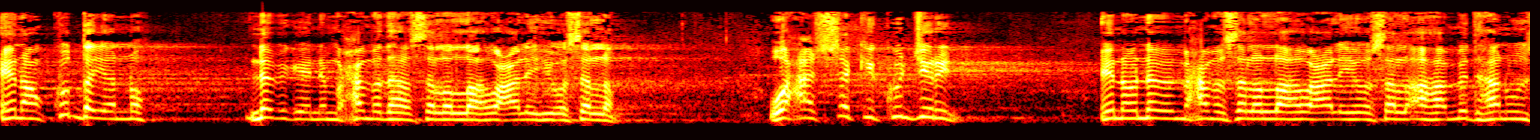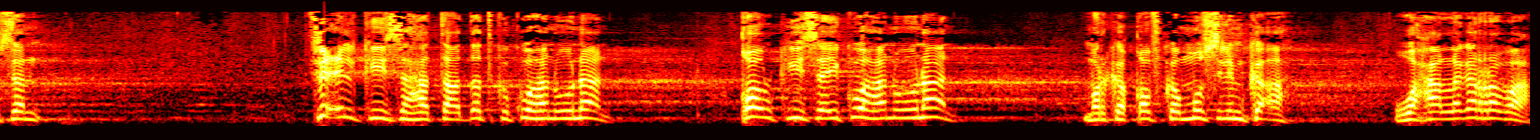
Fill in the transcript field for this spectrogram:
inaan ku dayanno nabigeenna moxamedaha sala allahu calayhi wasalam waxaan shaki ku jirin inuu nebi moxamed sala allahu calayhi wasalam ahaa mid hanuunsan. Ficilkiisa hataa dadka ku hanuunaan qowlkiisa ay ku hanuunaan. Marka qofka muslimka ah waxaa laga rabaa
